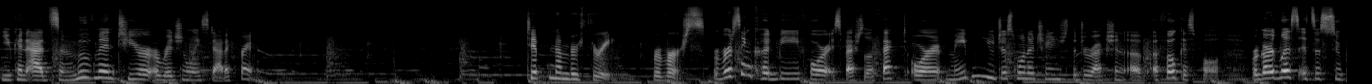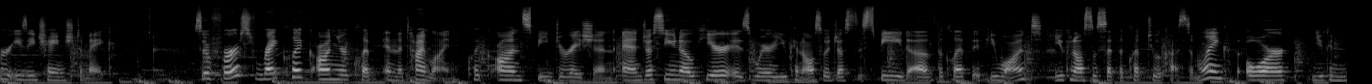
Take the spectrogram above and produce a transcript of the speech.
you can add some movement to your originally static frame. Tip number three, reverse. Reversing could be for a special effect, or maybe you just want to change the direction of a focus pull. Regardless, it's a super easy change to make. So first, right click on your clip in the timeline. Click on speed duration. And just so you know, here is where you can also adjust the speed of the clip if you want. You can also set the clip to a custom length, or you can,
